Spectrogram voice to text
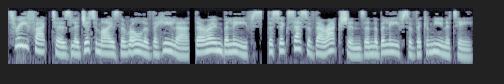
Three factors legitimize the role of the healer, their own beliefs, the success of their actions and the beliefs of the community.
